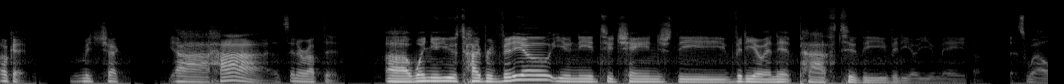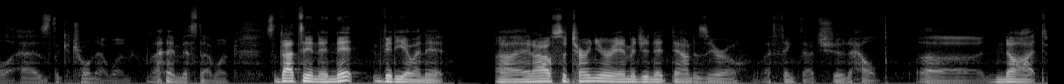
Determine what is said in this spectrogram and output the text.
Okay, let me check. Aha! Let's interrupt it. Uh, when you use hybrid video, you need to change the video init path to the video you as well as the control net one. I missed that one. So that's in init, video init. Uh, and I also turn your image init down to zero. I think that should help uh, not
